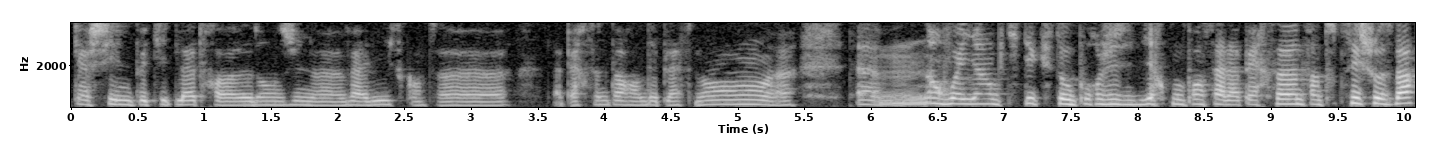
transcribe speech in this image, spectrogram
cacher une petite lettre dans une valise quand la personne part en déplacement, euh, envoyer un petit texto pour juste dire qu'on pense à la personne, enfin toutes ces choses-là,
